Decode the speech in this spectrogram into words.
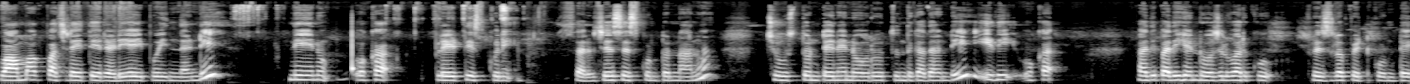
వామాకు పచ్చడి అయితే రెడీ అయిపోయిందండి. నేను ఒక ప్లేట్ తీసుకుని సర్వ్ చేసేసుకుంటున్నాను. చూస్తుంటేనే నోరుతుంది కదండి. ఇది ఒక పది పదిహేను రోజుల వరకు ఫ్రిడ్జ్లో పెట్టుకుంటే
